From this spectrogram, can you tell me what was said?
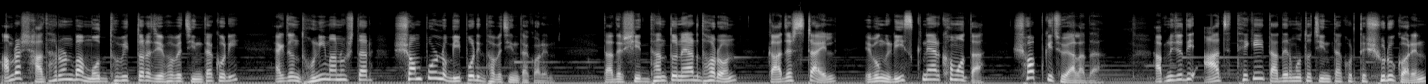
আমরা সাধারণ বা মধ্যবিত্তরা যেভাবে চিন্তা করি, একজন ধনী মানুষ তার সম্পূর্ণ বিপরীতভাবে চিন্তা করেন। তাদের সিদ্ধান্ত নেয়ার ধরন, কাজের স্টাইল এবং রিস্ক নেয়ার ক্ষমতা সব কিছুই আলাদা। আপনি যদি আজ থেকেই তাদের মতো চিন্তা করতে শুরু করেন,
